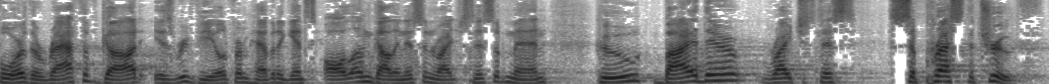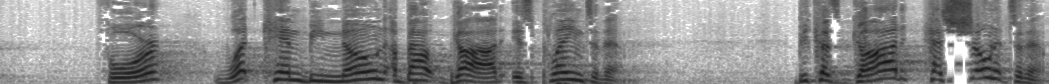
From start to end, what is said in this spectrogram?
For the wrath of God is revealed from heaven against all ungodliness and righteousness of men who, by their righteousness, suppress the truth. For what can be known about God is plain to them, because God has shown it to them.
